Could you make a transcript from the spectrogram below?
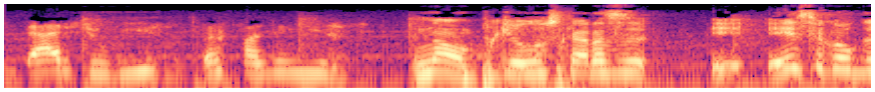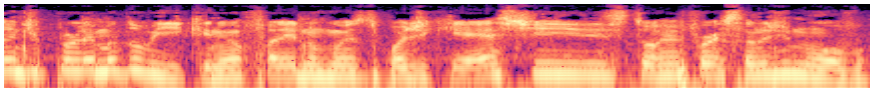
milhares de Wii pra fazer isso? Não, porque os caras. e- Esse é é o grande problema do Wiki, né? Eu falei no começo do podcast e estou reforçando de novo.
